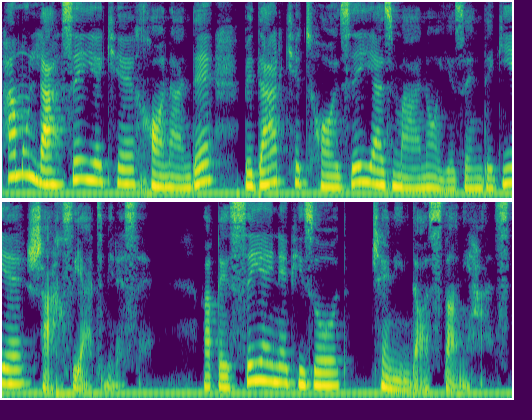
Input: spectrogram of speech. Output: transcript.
همون لحظه که خواننده به درک تازه از معنای زندگی شخصیت می‌رسه. و قصه این اپیزود چنین داستانی هست.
